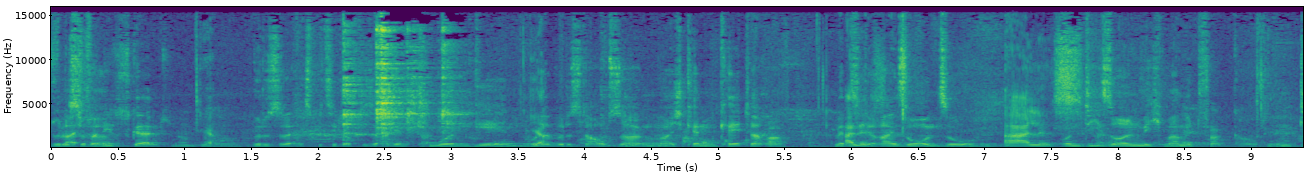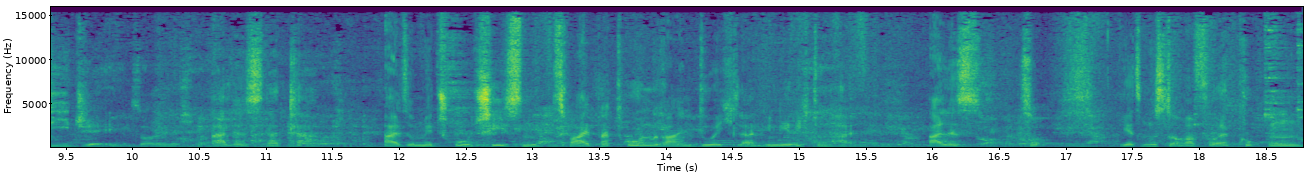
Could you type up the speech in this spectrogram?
Würdest du, da, Geld, ne? ja. würdest du da explizit auf diese Agenturen gehen? Oder würdest du auch sagen, na, ich kenne einen Caterer, Metzgerei so und so. Alles. Und die sollen mich mal mitverkaufen. Ein DJ soll mich mal Alles, na klar. Also mit Schrotschießen, zwei Patronen rein, durchleiten, in die Richtung halten. Alles so. Jetzt musst du aber vorher gucken,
